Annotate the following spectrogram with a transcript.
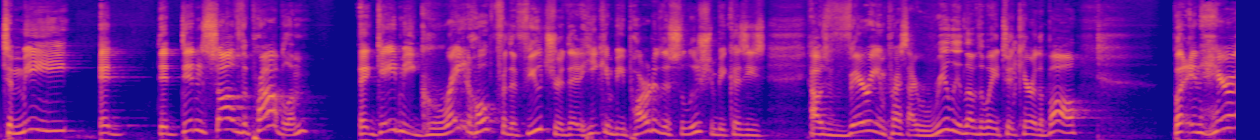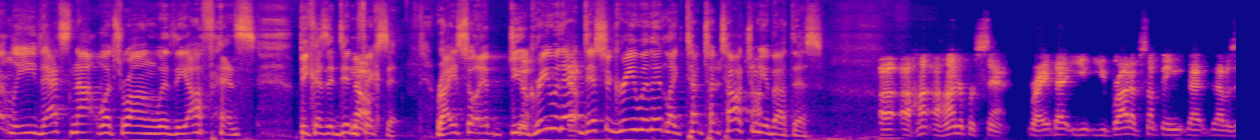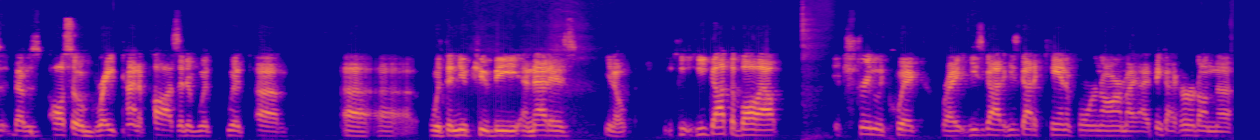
to me, it, it didn't solve the problem it gave me great hope for the future that he can be part of the solution because he's I was very impressed. I really love the way he took care of the ball. But inherently, that's not what's wrong with the offense because it didn't no. fix it, right? So, uh, do you no. agree with that? Yep. Disagree with it? Like, t- t- talk to me about this. A hundred percent, right? That you, you brought up something that, that was that was also a great kind of positive with with um, uh, uh, with the new QB, and that is, you know, he, he got the ball out extremely quick, right? He's got he's got a cannon for an arm. I, I think I heard on the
